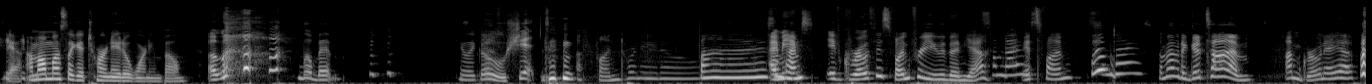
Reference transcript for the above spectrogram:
Yeah, I'm almost like a tornado warning bell. A little bit. You're like, oh shit. A fun tornado. Fun. I mean, if growth is fun for you, then yeah, sometimes. it's fun. sometimes. I'm having a good time. I'm grown AF.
